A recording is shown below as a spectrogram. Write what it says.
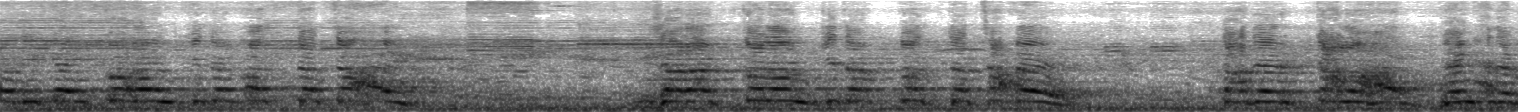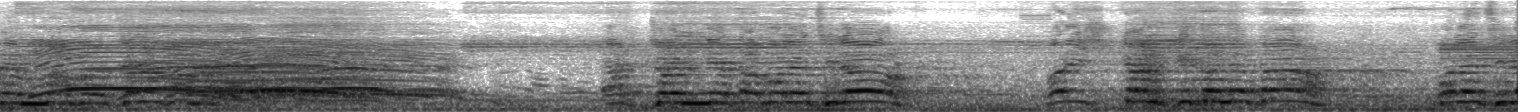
যদি কেউ কলঙ্কিত করতে চায়, যারা কলঙ্কিত করতে চাবে, তাদের কালো হাত ভেঙে দেবে। একজন নেতা বলেছিল, পরিষ্কারকৃত নেতা বলেছিল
